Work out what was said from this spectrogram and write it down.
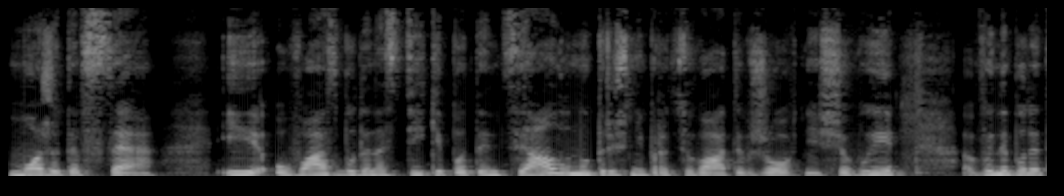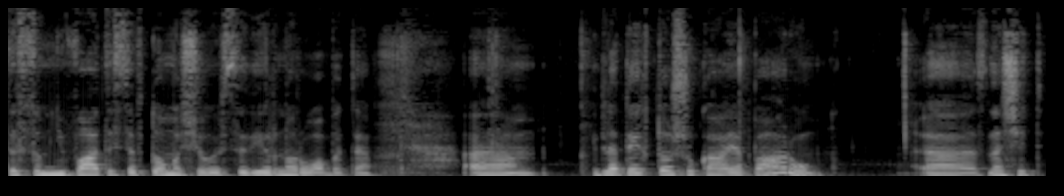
можете все. І у вас буде настільки потенціал внутрішній працювати в жовтні, що ви, ви не будете сумніватися в тому, що ви все вірно робите. Е, Для тих, хто шукає пару, е, значить,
